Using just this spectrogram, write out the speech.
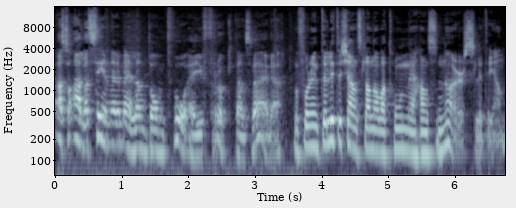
alltså alla scener mellan de två är ju fruktansvärda. Man får inte lite känslan av att hon är hans nurse lite grann?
